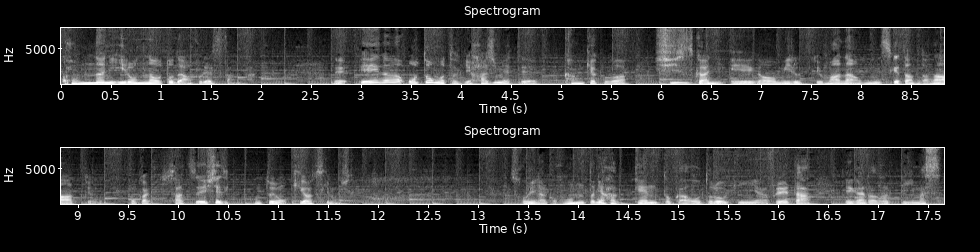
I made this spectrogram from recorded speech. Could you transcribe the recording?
こんなにいろんな音で溢れてたんだ。で、映画が音を持った時初めて観客は静かに映画を見るっていうマナーを身につけたんだなっていうのを今回撮影してて本当に気がつきました。そういうなんか本当に発見とか驚きにあふれた映画となっています。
